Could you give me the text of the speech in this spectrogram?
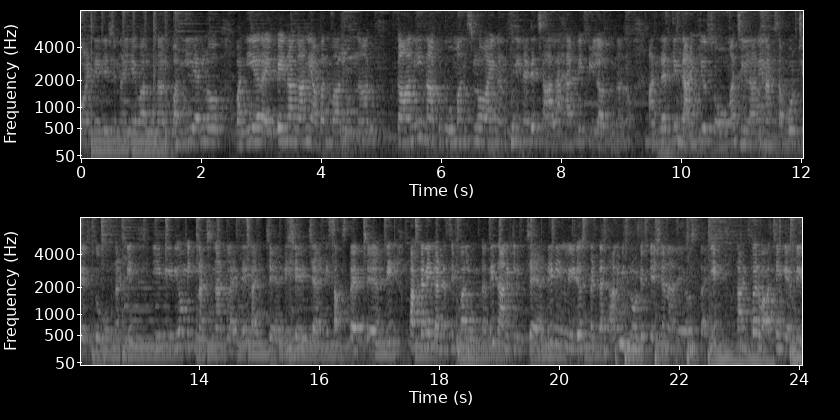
డిమానిటైజేషన్ అయ్యే వాళ్ళు ఉన్నారు. వన్ ఇయర్లో వన్ ఇయర్ అయిపోయినా కానీ అవ్వని వాళ్ళు ఉన్నారు. కానీ నాకు టూ మంత్స్లో అయినందుకు నేనైతే చాలా హ్యాపీ ఫీల్ అవుతున్నాను. అందరికీ థ్యాంక్ యూ సో మచ్ ఇలానే నాకు సపోర్ట్ చేస్తూ ఉండండి. ఈ వీడియో మీకు నచ్చినట్లయితే లైక్ చేయండి షేర్ చేయండి సబ్స్క్రైబ్ చేయండి. పక్కనే గంట సింబల్ ఉంటుంది. దాన్ని క్లిక్ చేయండి. నేను వీడియోస్ పెట్టగానే మీకు నోటిఫికేషన్ అనేవి వస్తాయి. థ్యాంక్స్ ఫర్ వాచింగ్ ఎవ్రీ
